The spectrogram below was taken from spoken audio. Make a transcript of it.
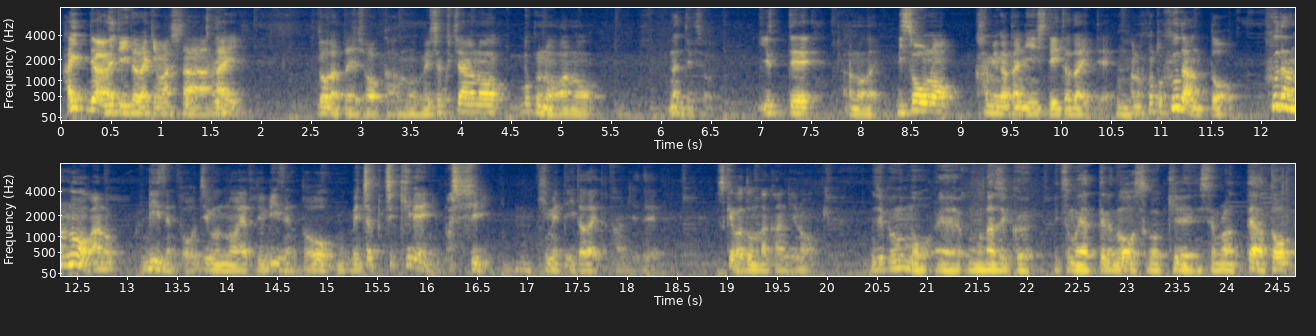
はい、では見ていただきました。はい、どうだったでしょうか？もうめちゃくちゃあの僕のあのなんていうんでしょう。言ってあの理想の髪型にしていただいて、うん。あの本当普段と普段のあのリーゼント自分のやってるリーゼントをめちゃくちゃ綺麗にバッシリ決めていただいた感じで、スケはどんな感じの？自分も、えー同じくいつもやってるのをすごく綺麗にしてもらってあと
